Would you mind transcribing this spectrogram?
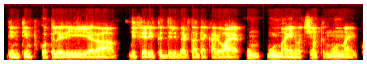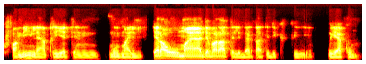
din timpul copilăriei, era diferită de libertatea care o ai acum, mult mai inocentă, mult mai cu familia, prieteni, mult mai... Era o mai adevărată libertate decât e, e acum.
